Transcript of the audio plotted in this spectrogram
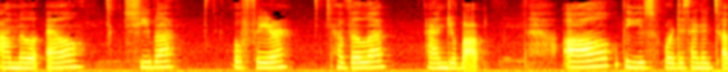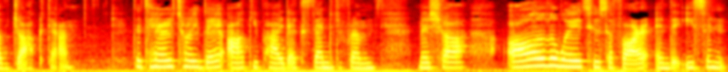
Amil Sheba, Ophir, Havilah, and Jobab. All these were descendants of Joktan. The territory they occupied extended from Mesha all the way to Sephar in the eastern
